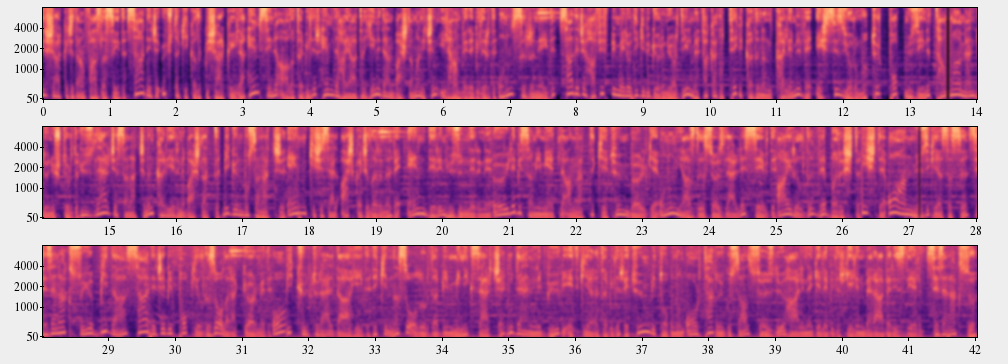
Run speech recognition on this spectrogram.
bir şarkıcıdan fazlasıydı. Sadece 3 dakikalık bir şarkıyla hem seni ağlatabilir hem de hayata yeniden başlaman için ilham verebilirdi. Onun sırrı neydi? Sadece hafif bir melodi gibi görünüyor değil mi? Fakat bu tek bir kadının kalemi ve eşsiz yorumu Türk pop müziğini tamamen dönüştürdü. Yüzlerce sanatçının kariyerini başlattı. Bir gün bu sanatçı en kişisel aşk acılarını ve en derin hüzünlerini öyle bir samimiyetle anlattı ki tüm bölge onun yazdığı sözlerle sevdi, ayrıldı ve barıştı. İşte o an müzik yasası Sezen Aksu'yu bir daha sadece bir pop yıldızı olarak görmedi. O bir kültürel dahiydi. Peki nasıl olur da bir minik serçe bu denli büyük bir etki yaratabilir ve tüm bir toplumun ortak duygusal sözlüğü haline gelebilir? Gelin beraber izleyelim. Sezen Aksu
